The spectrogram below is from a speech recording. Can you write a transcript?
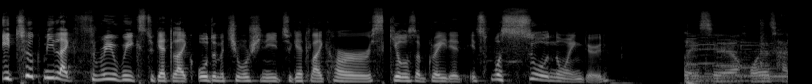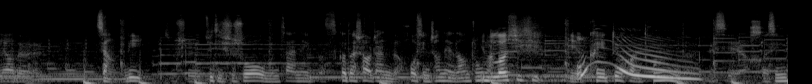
it took me like three weeks to get like all the materials she needed to get like her skills upgraded. It was so annoying, dude. 了一些活跃材料的奖励，就是具体是说我们在那个斯科特哨站的后勤商店当中，也可以兑换通用的那些核心。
